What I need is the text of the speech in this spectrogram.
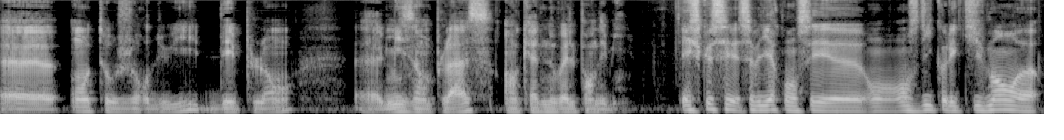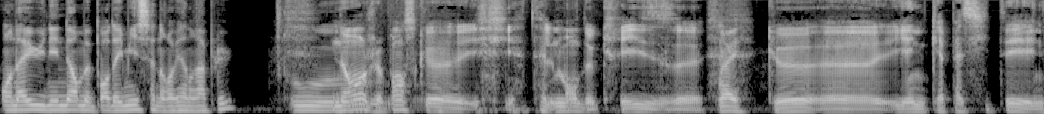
euh, ont aujourd'hui des plans euh, mis en place en cas de nouvelle pandémie. Est-ce que ça veut dire qu'on s'est, on, on se dit collectivement, on a eu une énorme pandémie, ça ne reviendra plus? Ou... Non, je pense qu'il y a tellement de crises oui. que euh, il y a une capacité, une,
